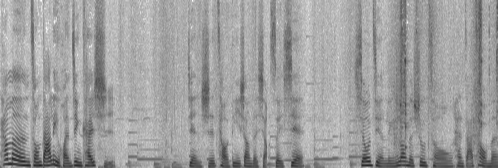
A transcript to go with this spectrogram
他们从打理环境开始，捡拾草地上的小碎屑，修剪凌乱的树丛和杂草们。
